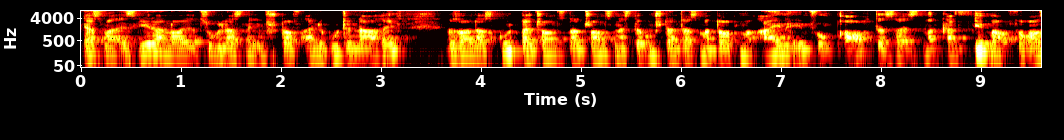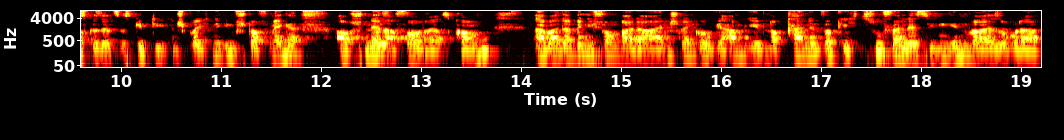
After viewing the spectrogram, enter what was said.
Erstmal ist jeder neue zugelassene Impfstoff eine gute Nachricht. Besonders gut bei Johnson Johnson ist der Umstand, dass man dort nur eine Impfung braucht. Das heißt, man kann immer, vorausgesetzt es gibt die entsprechende Impfstoffmenge, auch schneller vorwärts kommen. Aber da bin ich schon bei der Einschränkung. Wir haben eben noch keine wirklich zuverlässigen Hinweise oder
